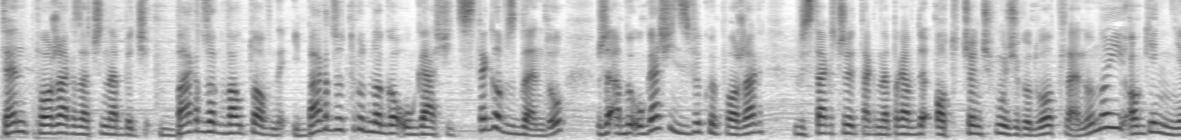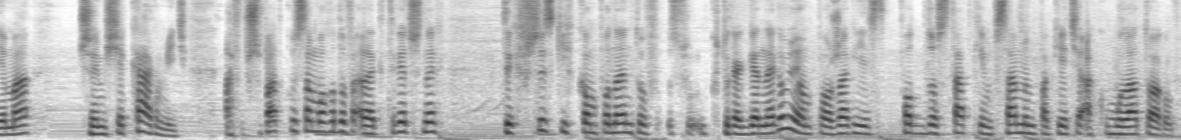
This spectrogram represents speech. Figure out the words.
ten pożar zaczyna być bardzo gwałtowny i bardzo trudno go ugasić z tego względu, że aby ugasić zwykły pożar, wystarczy tak naprawdę odciąć mu źródło tlenu, no i ogień nie ma czym się karmić. A w przypadku samochodów elektrycznych tych wszystkich komponentów, które generują pożar, jest pod dostatkiem w samym pakiecie akumulatorów,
